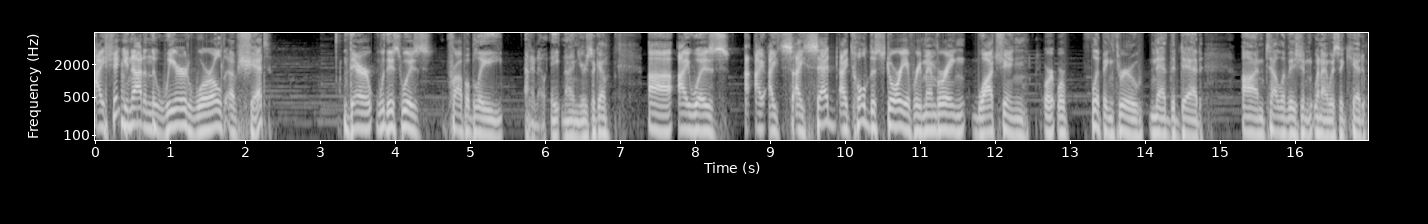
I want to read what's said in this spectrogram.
I shit you not in the weird world of shit there this was probably i don't know eight nine years ago. Uh i was i i, I said i told the story of remembering watching or, or flipping through ned the dead on television when i was a kid.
